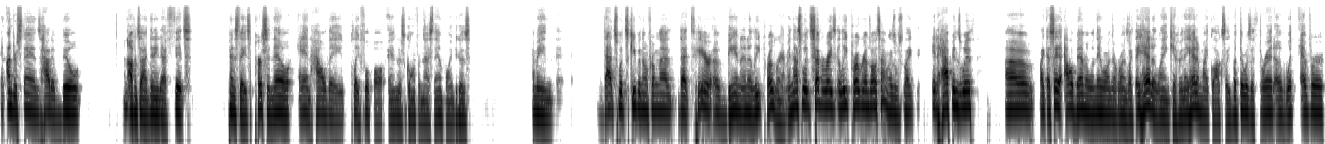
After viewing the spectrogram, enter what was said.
and understands how to build an offensive identity that fits Penn State's personnel and how they play football. And just going from that standpoint, because I mean, that's what's keeping them from that that tier of being an elite program. And that's what separates elite programs all the time. Because like it happens with uh like I said, Alabama when they were on their runs, like they had a Lane Kiffin, they had a Mike Locksley, but there was a thread of whatever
